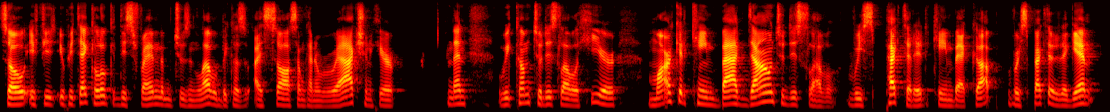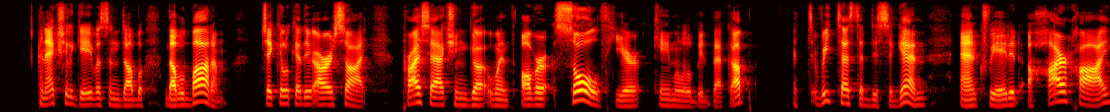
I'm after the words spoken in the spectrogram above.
So if you if we take a look at this random choosing level, because I saw some kind of reaction here, then we come to this level here. Market came back down to this level, respected it, came back up, respected it again, and actually gave us a double double bottom. Take a look at the RSI. Price action got, went oversold here, came a little bit back up, it retested this again and created a higher high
